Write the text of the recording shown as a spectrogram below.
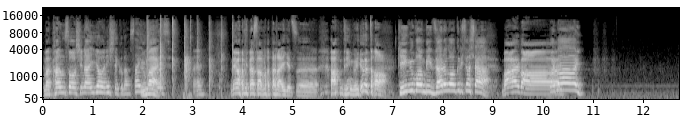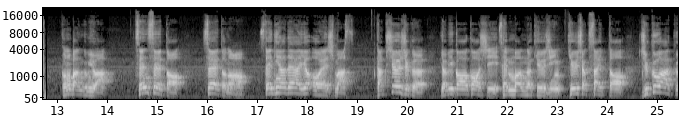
まあ、乾燥しないようにしてください。うまい。では皆さんまた来月、ハンティング言うと、キングボンビザルがお送りしました。バイバーイ。バイバイ。この番組は先生と生徒の素敵な出会いを応援します。学習塾予備校講師専門の求人給食サイト塾ワーク。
